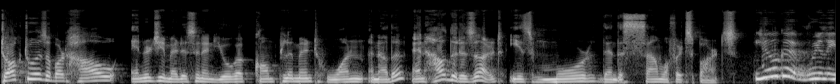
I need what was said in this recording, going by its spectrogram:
talk to us about how energy medicine and yoga complement one another and how the result is more than the sum of its parts. Yoga really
